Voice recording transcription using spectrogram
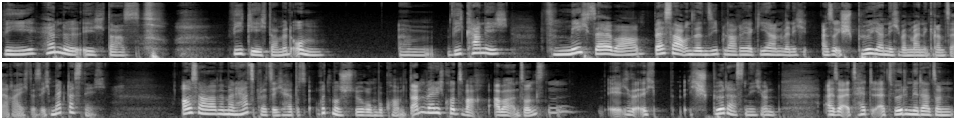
wie handle ich das? Wie gehe ich damit um? Ähm, wie kann ich für mich selber besser und sensibler reagieren, wenn ich, also ich spüre ja nicht, wenn meine Grenze erreicht ist. Ich merke das nicht. Außer wenn mein Herz plötzlich halt Rhythmusstörung bekommt, dann werde ich kurz wach. Aber ansonsten, ich, ich, ich spüre das nicht. Und also als hätte, als würde mir da so ein,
